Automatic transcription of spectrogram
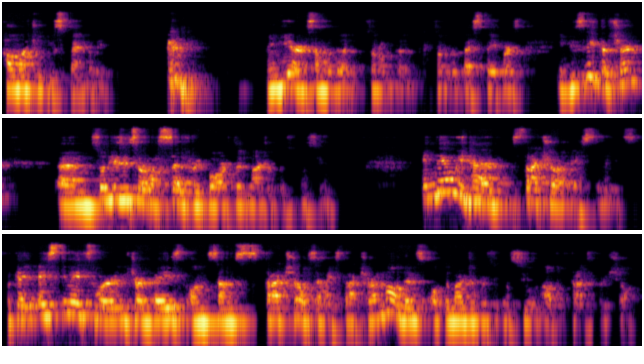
how much would you spend on it? and here are some of the sort of the sort of the best papers in this literature. Um, so this is sort of a self-reported marginal consume. And then we have structural estimates, okay? Estimates where, which are based on some structural, semi-structural models of the margin per consume out of transitory shock.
